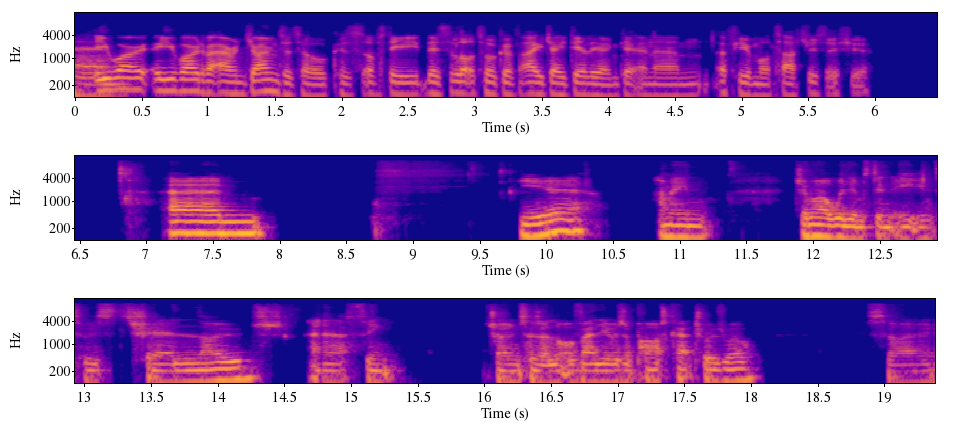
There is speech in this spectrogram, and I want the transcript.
Um, Are you worried? Are you worried about Aaron Jones at all? Because obviously, there's a lot of talk of AJ Dillon getting um, a few more touches this year. Um, yeah, I mean, Jamaal Williams didn't eat into his share loads, and I think Jones has a lot of value as a pass catcher as well. So,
